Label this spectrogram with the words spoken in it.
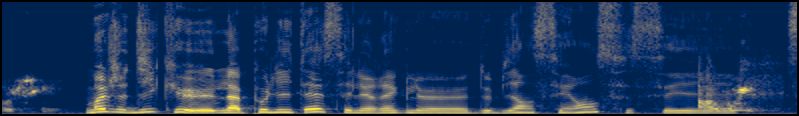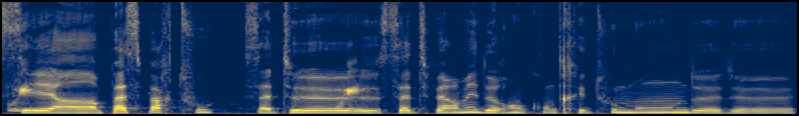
aussi. Moi, je dis que la politesse et les règles de bienséance, c'est Ah oui, c'est oui. un passe-partout. Ça te, Oui. ça te permet de rencontrer tout le monde, de,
